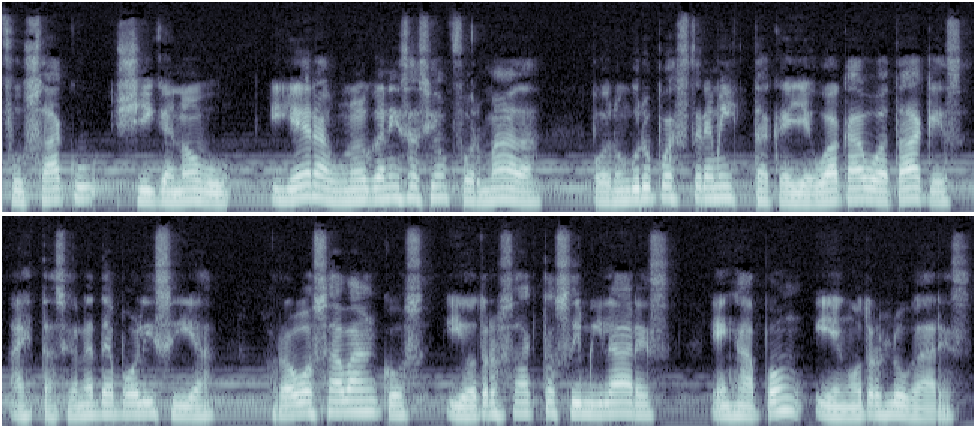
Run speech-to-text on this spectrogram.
Fusaku Shigenobu y era una organización formada por un grupo extremista que llevó a cabo ataques a estaciones de policía, robos a bancos y otros actos similares en Japón y en otros lugares.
